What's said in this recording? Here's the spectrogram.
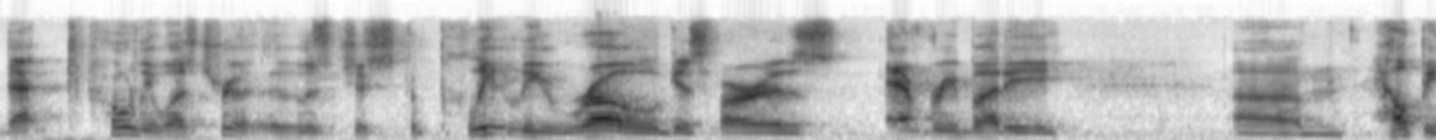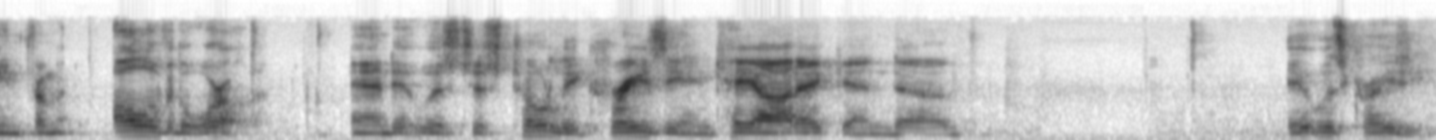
that totally was true it was just completely rogue as far as everybody um, helping from all over the world and it was just totally crazy and chaotic and uh, it was crazy.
